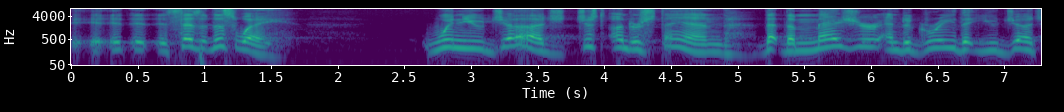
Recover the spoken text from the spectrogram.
it, it, it says it this way when you judge, just understand that the measure and degree that you judge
